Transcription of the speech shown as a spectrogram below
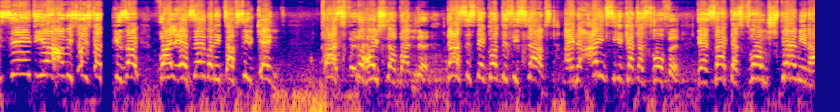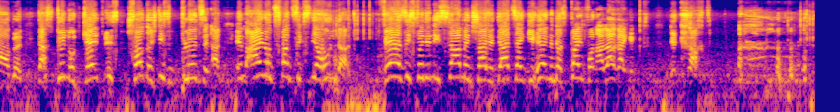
Seht ihr, habe ich euch das gesagt, weil er selber den Tafsir kennt. Was für eine Heuchlerbande. Das ist der Gott des Islams. Eine einzige Katastrophe. Der sagt, dass Frauen Spermien haben, das dünn und gelb ist. Schaut euch diesen Blödsinn an. Im 21. Jahrhundert. Wer sich für den Islam entscheidet, der hat sein Gehirn in das Bein von Allah reingekracht.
